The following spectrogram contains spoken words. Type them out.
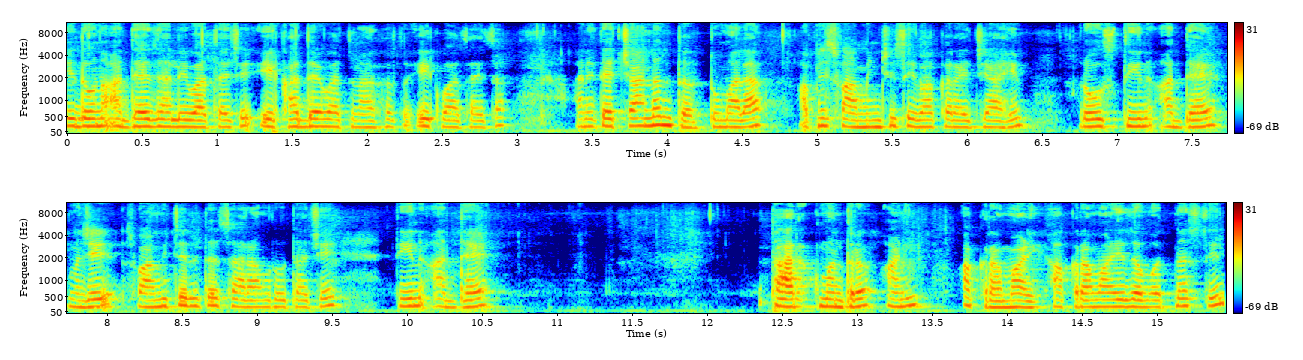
हे दोन अध्याय झाले वाचायचे. एक अध्याय वाचणार एक वाचायचा. आणि त्याच्यानंतर तुम्हाला आपली स्वामींची सेवा करायची आहे. रोज तीन अध्याय म्हणजे स्वामीचरित्र सारामृताचे तीन अध्याय तारक मंत्र आणि अकरा माळी. अकरा माळी जमत नसतील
